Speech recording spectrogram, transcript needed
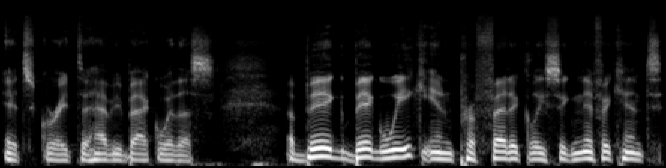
It's great to have you back with us. A big, big week in prophetically significant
